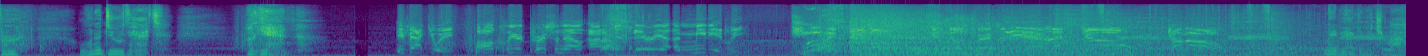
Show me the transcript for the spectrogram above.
I never want to do that again. Evacuate! All cleared personnel out of this area immediately! Move it, people! Get those birds in the air, let's go! Come on! Maybe I can hitch a ride.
